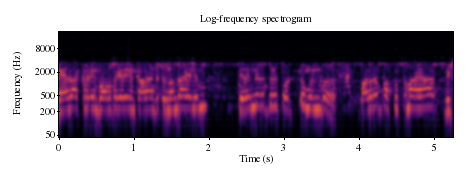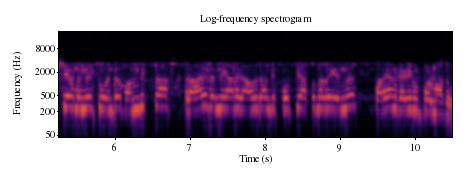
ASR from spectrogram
നേതാക്കളെയും പ്രവർത്തകരെയും കാണാൻ പറ്റും. എന്തായാലും തിരഞ്ഞെടുപ്പിന് തൊട്ട് മുൻപ് വളരെ പ്രസക്തമായ വിഷയം ഉന്നയിച്ചുകൊണ്ട് വമ്പിച്ച റാലി തന്നെയാണ് രാഹുൽ ഗാന്ധി പൂർത്തിയാക്കുന്നത് എന്ന് പറയാൻ കഴിയും ഇപ്പോൾ മാധു.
